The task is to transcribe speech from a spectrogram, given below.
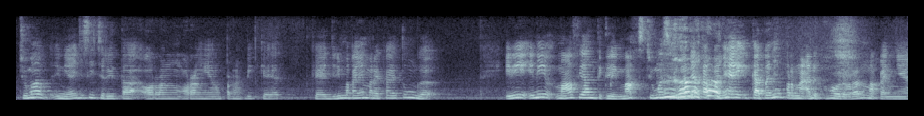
Cuma ini aja sih cerita orang-orang yang pernah piket. Kayak jadi makanya mereka itu nggak ini ini maaf ya anti klimaks. Cuma sebenarnya katanya katanya pernah ada kehororan makanya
